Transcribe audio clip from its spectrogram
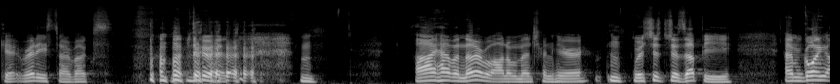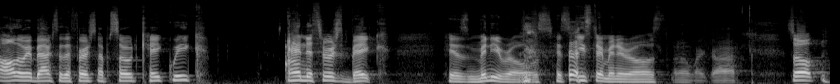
Get ready, Starbucks. I'm gonna do it. Mm. I have another honorable mention here, which is Giuseppe. I'm going all the way back to the first episode, Cake Week, and his first bake, his mini rolls, his Easter mini rolls. Oh my gosh. So,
